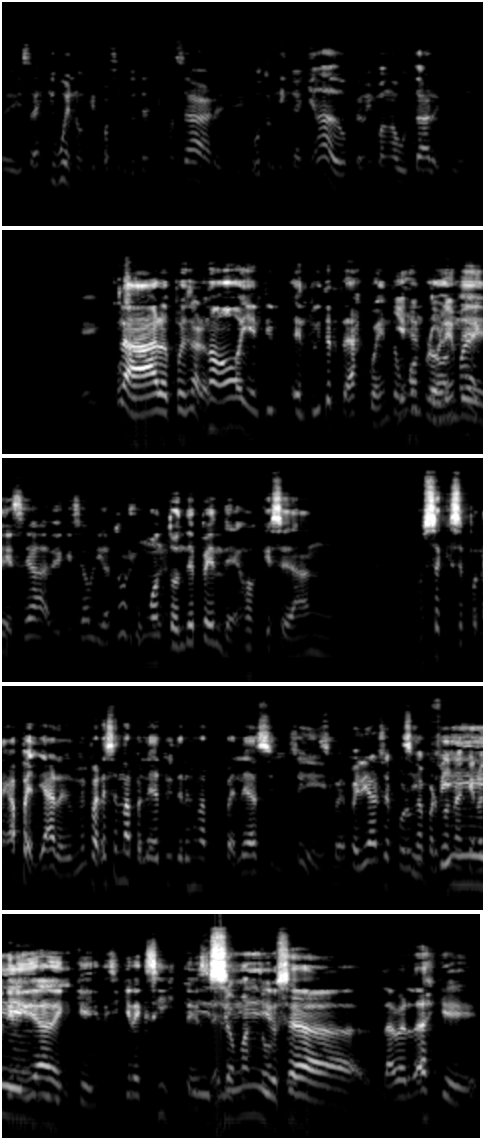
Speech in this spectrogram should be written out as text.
de, ¿sabes qué? Bueno, que pase lo que tenga que pasar. Eh, otros engañados también van a votar eh, claro, pues no, y en, Twitter te das cuenta. Y es el problema de, que sea, de que sea obligatorio. Un montón de pendejos que se dan, no sé, que se ponen a pelear. Me parece una pelea de Twitter es una pelea sin. Sí, pelearse por una persona que no tiene idea de que ni siquiera existe. Es sí, o sea, la verdad es que,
